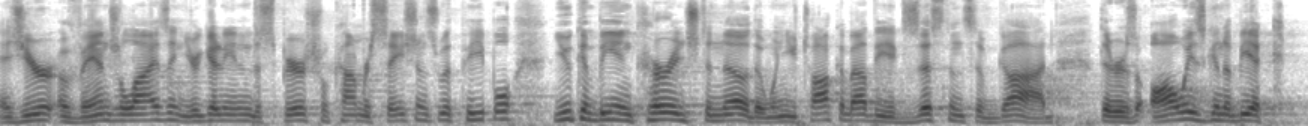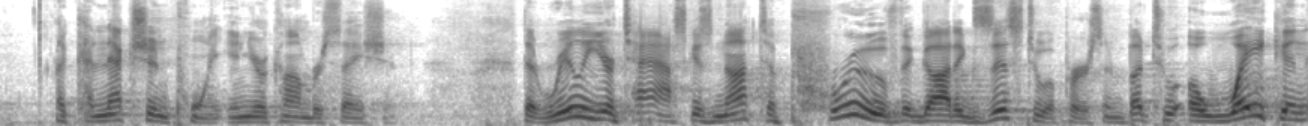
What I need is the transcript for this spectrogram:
As you're evangelizing, you're getting into spiritual conversations with people, you can be encouraged to know that when you talk about the existence of God, there is always going to be a, a connection point in your conversation that really your task is not to prove that God exists to a person, but to awaken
